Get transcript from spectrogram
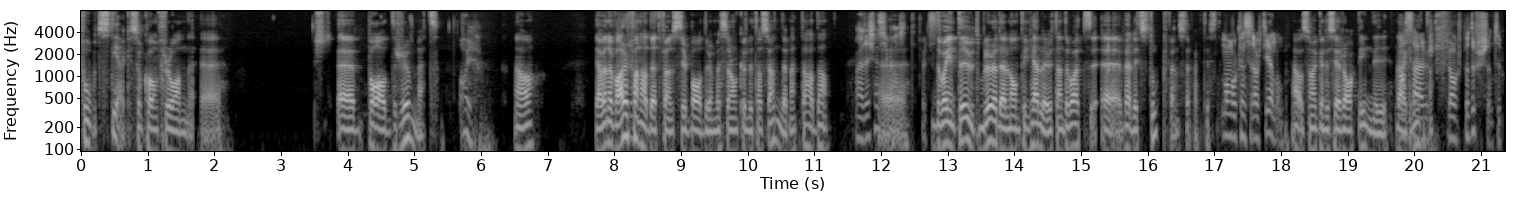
fotsteg som kom från eh, eh, badrummet. Oj. Ja. Jag vet inte varför han hade ett fönster i badrummet så de kunde ta sönder, men det hade han. Nej, det känns ju Eh, konstigt. Det var inte utblurrat eller någonting heller, utan det var ett eh, väldigt stort fönster faktiskt. Man kunde se rakt igenom. Ja, så man kunde se rakt in i Ja, så här, lägenheten. rakt på duschen, typ.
